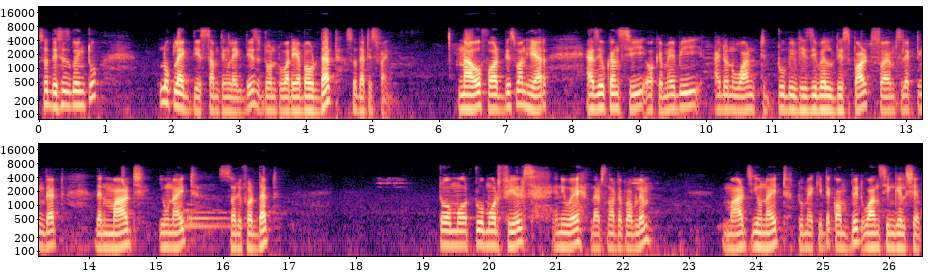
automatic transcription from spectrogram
So this is going to look like this something like this. Don't worry about that. So that is fine now for this one here as you can see okay maybe I don't want it to be visible this part. So I am selecting that. Then merge unite. Sorry for that. Two more two more fields. Anyway that's not a problem. Merge unite to make it a complete one single shape.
